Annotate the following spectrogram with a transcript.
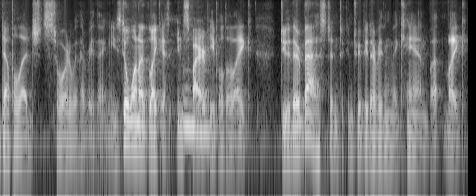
double-edged sword with everything. You still want to like is- inspire mm-hmm. people to like do their best and to contribute everything they can, but like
